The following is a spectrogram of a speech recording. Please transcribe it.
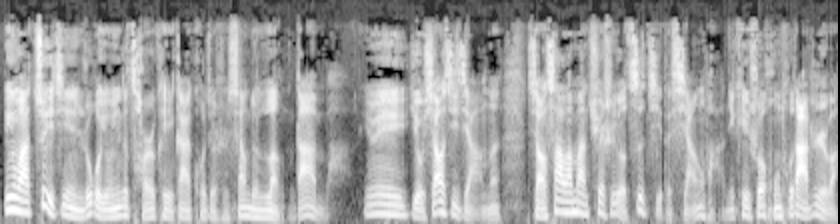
另外，最近如果用一个词儿可以概括，就是相对冷淡吧。因为有消息讲呢，小萨勒曼确实有自己的想法，你可以说宏图大志吧。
